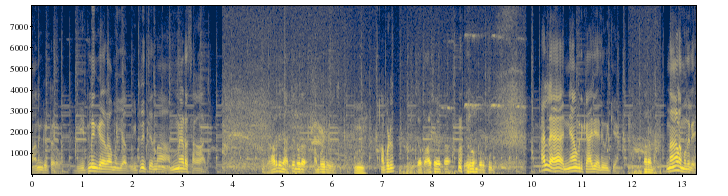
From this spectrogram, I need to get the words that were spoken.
മാനം കെട്ട ഇടപാട്. വീട്ടിലും കയറാൻ വയ്യ വീട്ടിൽ ചെന്നാൽ അമ്മയുടെ സഹായം. രാവിലെ ഞാൻ അച്ഛന്റെ കൂടെ അമ്പത് രൂപ ചോദിച്ചു അപ്പോഴും? അല്ല ഞാൻ ഒരു കാര്യം ആലോചിക്കാം നാളെ മുതലേ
